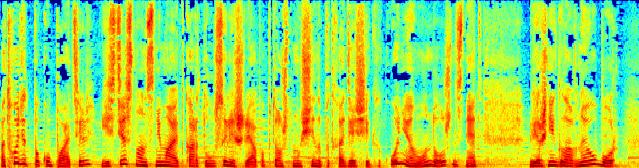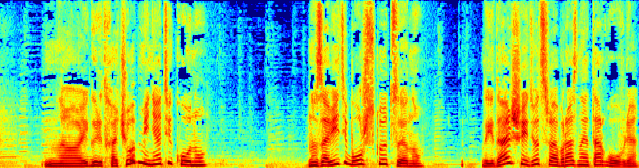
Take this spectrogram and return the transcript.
Подходит покупатель, естественно, он снимает картуз или шляпу, потому что мужчина, подходящий к иконе, он должен снять верхний головной убор. А, и говорит, хочу обменять икону. Назовите божескую цену. И дальше идет своеобразная торговля.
